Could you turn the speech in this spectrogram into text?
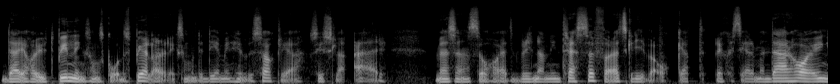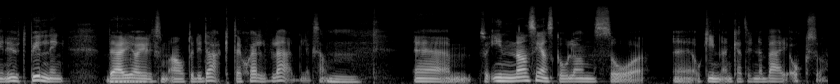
där jag har utbildning som skådespelare liksom, och det är det min huvudsakliga syssla är. Men sen så har jag ett brinnande intresse för att skriva och att regissera, men där har jag ingen utbildning. Där är jag ju liksom autodidakt, är självlärd liksom. Mm. Ehm, så innan scenskolan så, eh, och innan Katrineberg också,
